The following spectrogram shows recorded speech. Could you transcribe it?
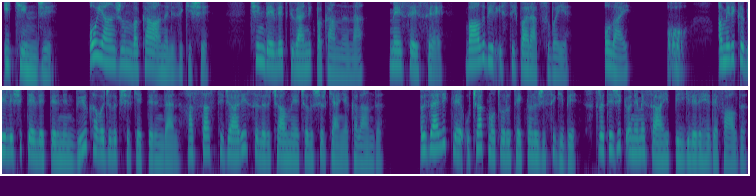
İkinci, O Yanjun vaka analizi kişi, Çin Devlet Güvenlik Bakanlığı'na, MSS, bağlı bir istihbarat subayı. Olay, o, Amerika Birleşik Devletleri'nin büyük havacılık şirketlerinden hassas ticari sırları çalmaya çalışırken yakalandı. Özellikle uçak motoru teknolojisi gibi stratejik öneme sahip bilgileri hedef aldı.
